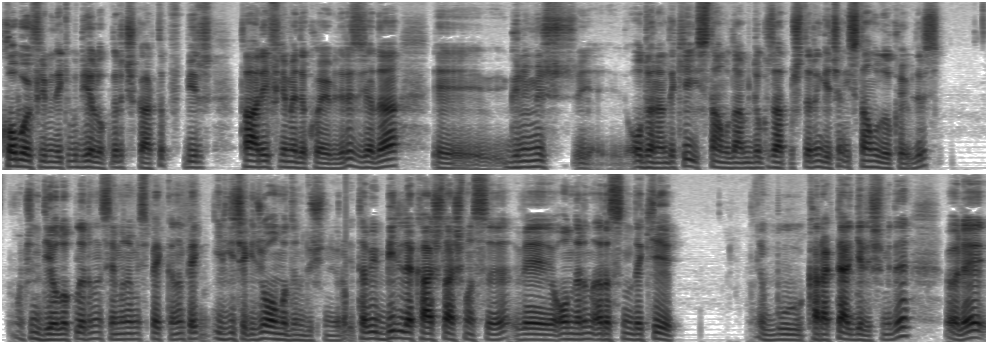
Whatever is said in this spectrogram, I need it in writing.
Cowboy filmindeki bu diyalogları çıkartıp bir tarihi filme de koyabiliriz ya da e, günümüz e, o dönemdeki İstanbul'dan 1960'ların geçen İstanbul'da koyabiliriz. Onun için diyaloglarının Semiramis Pekkan'ın pek ilgi çekici olmadığını düşünüyorum. Tabii Bill'le karşılaşması ve onların arasındaki bu karakter gelişimi de öyle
